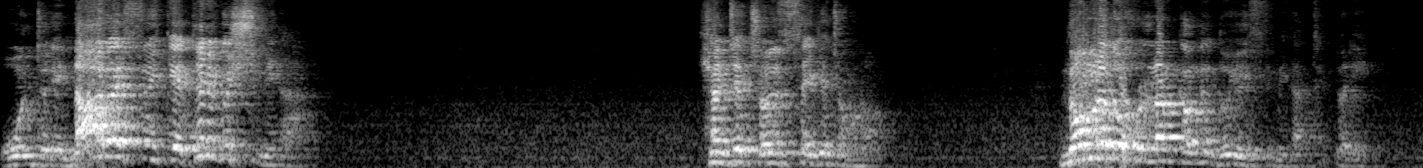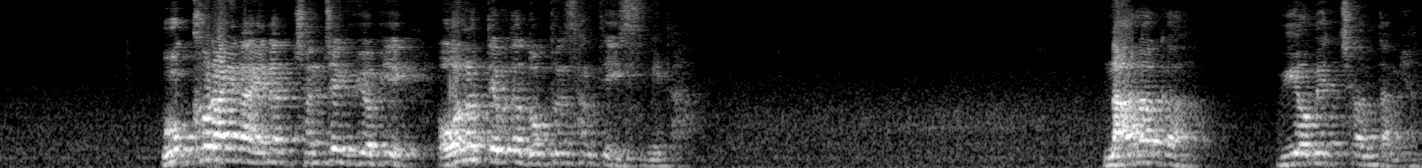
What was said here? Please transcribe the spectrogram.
온전히 나아갈 수 있게 되는 것입니다. 현재 전 세계적으로 너무나도 혼란 가운데 놓여 있습니다. 특별히 우크라이나에는 전쟁 위협이 어느 때보다 높은 상태에 있습니다. 나라가 위험에 처한다면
